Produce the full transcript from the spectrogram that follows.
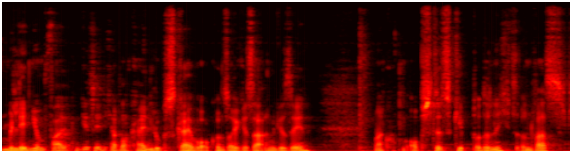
Millennium Falken gesehen, ich habe noch keinen Luke Skywalker und solche Sachen gesehen. Mal gucken, ob es das gibt oder nicht und was.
